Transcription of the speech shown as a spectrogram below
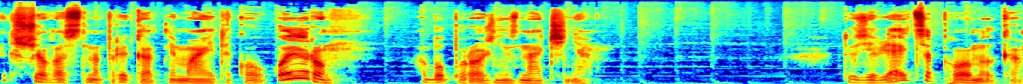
Якщо у вас, наприклад, немає такого кольору або порожнє значення, то з'являється помилка.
